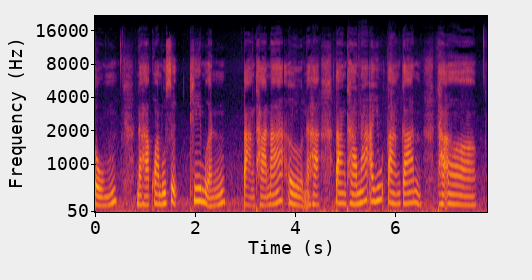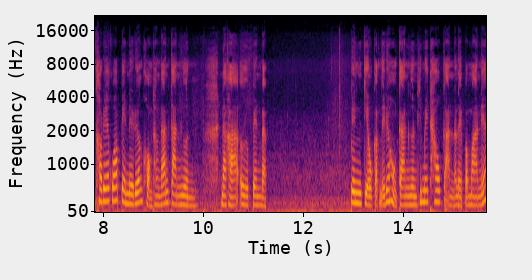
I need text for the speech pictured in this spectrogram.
สมนะคะ ความรู้สึกที่เหมือนต่างฐานะเออนะคะ ต่างฐานะอายุต่างกันเออเขาเรียกว่าเป็นในเรื่องของทางด้านการเงินนะคะ เออ เป็นแบบ เป็นเกี่ยวกับในเรื่องของการเงินที่ไม่เท่ากันอะไรประมาณนี้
